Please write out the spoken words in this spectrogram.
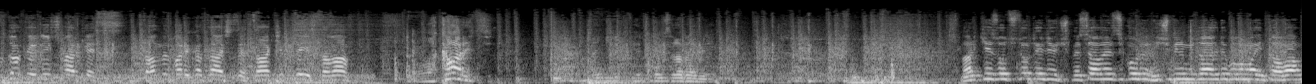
34 53 merkez. Sandık barikatı açtı. Takipteyiz tamam. Allah kahretsin. Ben gidip Ferit komisere haber vereyim. Merkez 3453 mesafenizi koruyun. Hiçbir müdahalede bulunmayın tamam.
